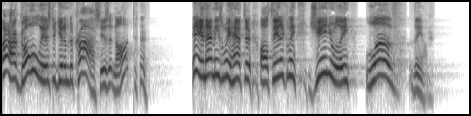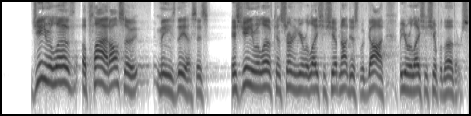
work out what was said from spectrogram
Our goal is to get them to Christ, is it not? And that means we have to authentically, genuinely love them. Genuine love applied also means this it's, it's genuine love concerning your relationship, not just with God, but your relationship with others.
